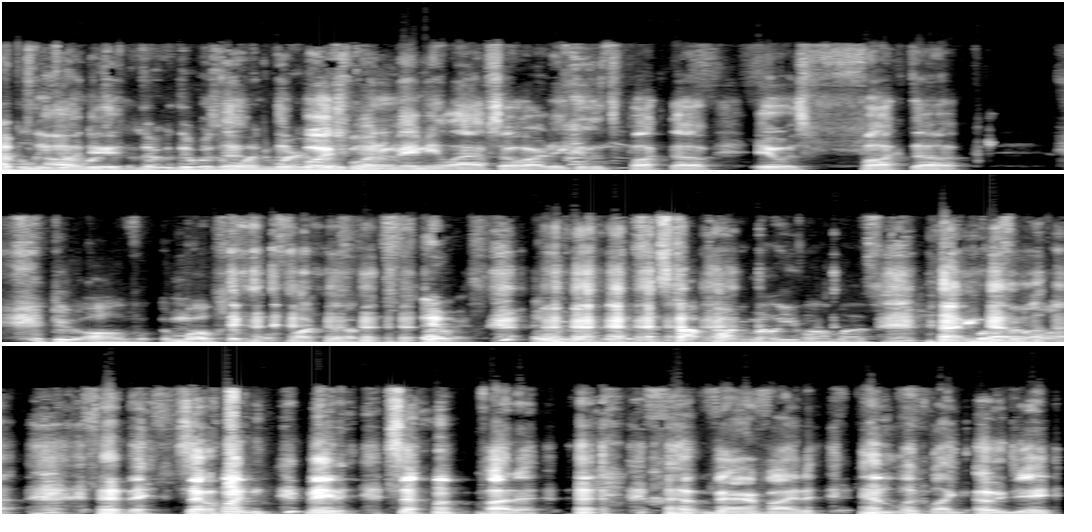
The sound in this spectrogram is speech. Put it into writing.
I believe Oh, there was dude. there, there was the, one the where Bush like, one uh, made me laugh so hard because it's fucked up. It was fucked up. dude, all most of them were fucked up. Anyways, anyways, stop talking about Elon Musk. Moving along. someone made someone bought a, a, a verified and looked like OJ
